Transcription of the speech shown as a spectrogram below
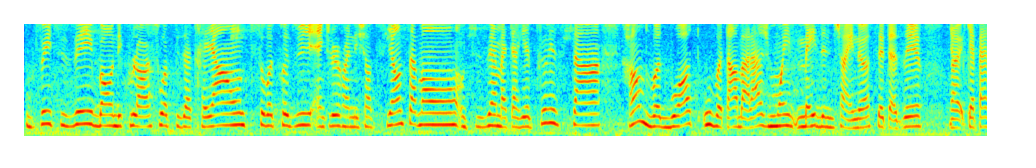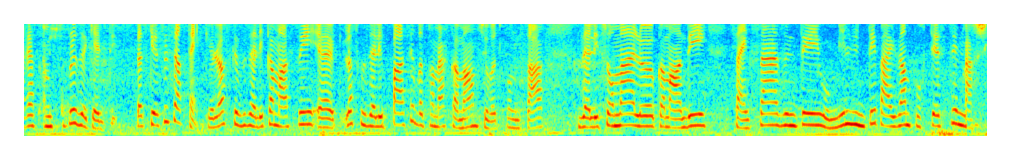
vous pouvez utiliser bon, des couleurs soit plus attrayantes sur votre produit, inclure un échantillon de savon, utiliser un matériel plus résistant, rendre votre boîte ou votre emballage moins made in China, c'est-à-dire euh, qu'il apparaisse un petit peu plus de qualité. Parce que c'est certain que lorsque vous allez commencer, euh, lorsque vous allez passer votre première commande chez votre fournisseur, vous allez sûrement là, commander 500 unités ou 1000 unités par exemple pour tester le marché.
